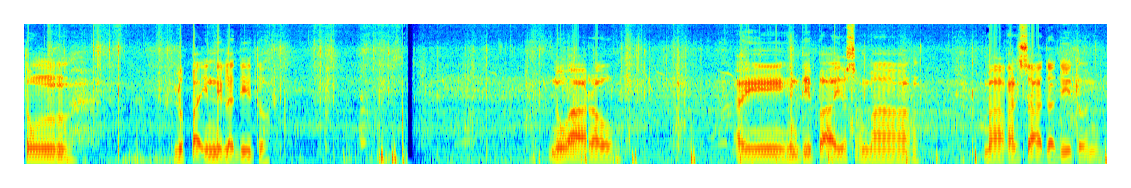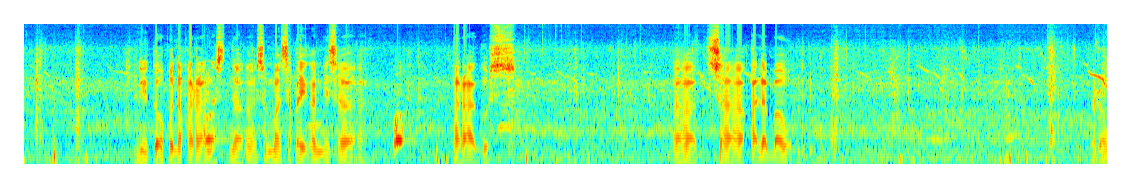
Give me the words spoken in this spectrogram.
tong lupain nila dito. Noong araw, ay hindi pa ayos ang mga, mga kalsada dito. Dito ako nakaranas na sumasakay kami sa Paragos at sa Kalabaw. Pero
